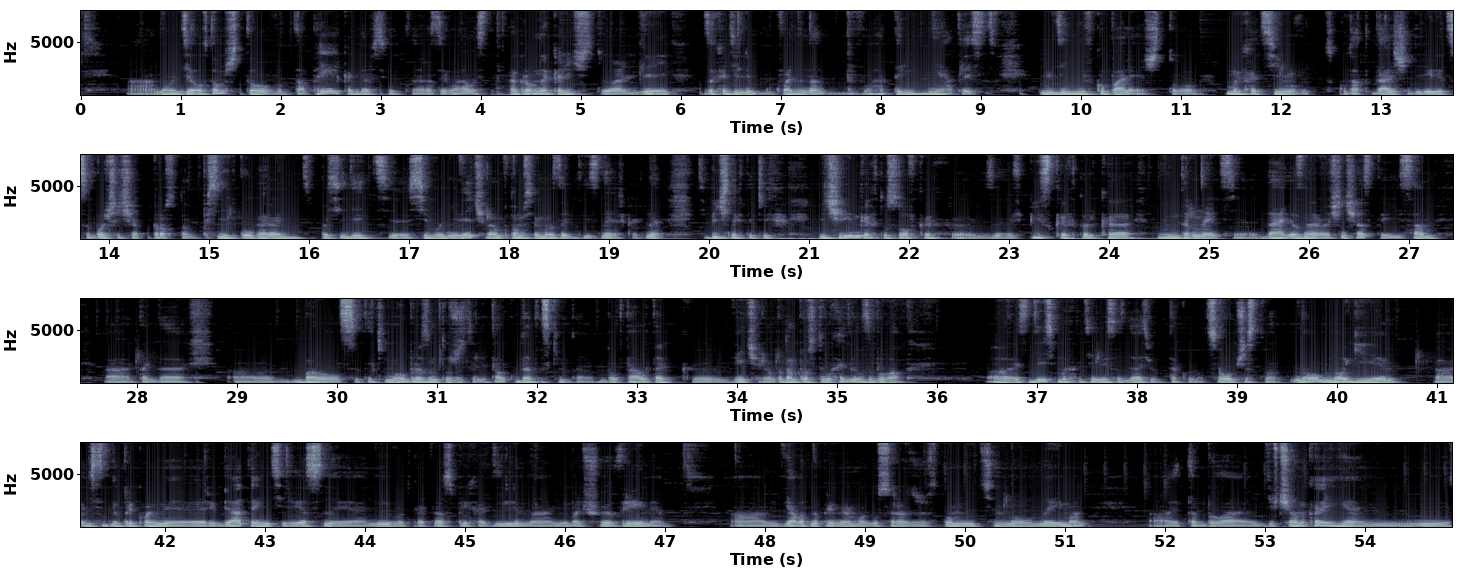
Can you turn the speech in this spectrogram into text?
А, но дело в том, что вот апрель, когда все это развивалось, огромное количество людей заходили буквально на 2-3 дня. То есть люди не вкупали, что мы хотим вот куда-то дальше двигаться, больше, чем просто там, посидеть, поугарать, посидеть э, сегодня вечером, потом всем разойтись, знаешь, как на типичных таких вечеринках, тусовках, э, не знаю, вписках, только в интернете. Да, я знаю очень часто и сам а, тогда а, баловался таким образом, тоже залетал куда-то с кем-то, болтал так э, вечером, потом просто выходил, забывал. А, здесь мы хотели создать вот такое вот сообщество, но многие а, действительно прикольные ребята, интересные, они вот как раз приходили на небольшое время. Я вот, например, могу сразу же вспомнить ноунейма. Это была девчонка, я не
